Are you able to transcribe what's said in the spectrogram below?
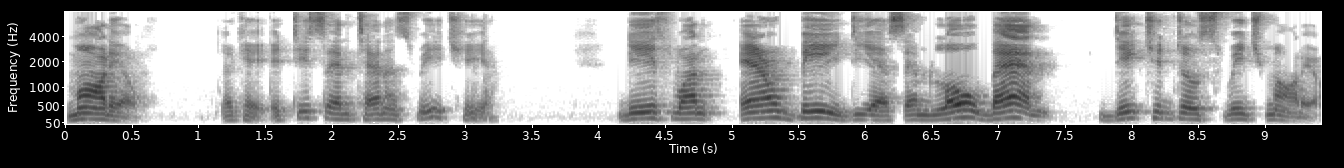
model. Okay, it is antenna switch here. This one LB DSM low band digital switch module.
